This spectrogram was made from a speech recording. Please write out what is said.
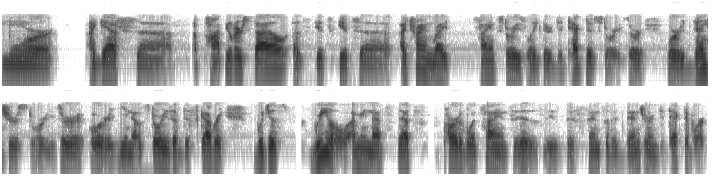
more, I guess, uh, a popular style. It's it's uh, I try and write science stories like they're detective stories or or adventure stories or or you know stories of discovery, which is real. I mean that's that's part of what science is is this sense of adventure and detective work.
